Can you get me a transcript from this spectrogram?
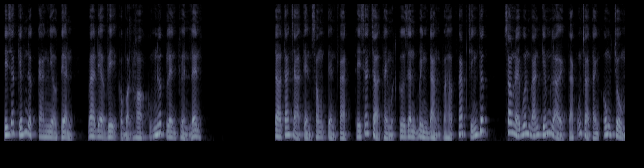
thì sẽ kiếm được càng nhiều tiền, và địa vị của bọn họ cũng nước lên thuyền lên. Chờ ta trả tiền xong tiền phạt thì sẽ trở thành một cư dân bình đẳng và hợp pháp chính thức. Sau này buôn bán kiếm lời ta cũng trở thành ông trùm.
